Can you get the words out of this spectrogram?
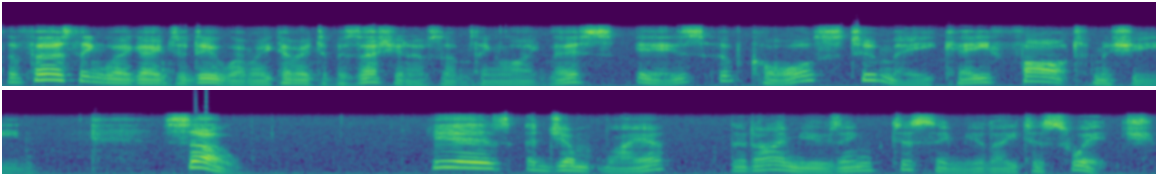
the first thing we're going to do when we come into possession of something like this is, of course, to make a fart machine. So, here's a jump wire that I'm using to simulate a switch.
